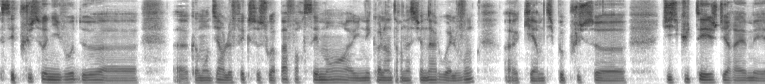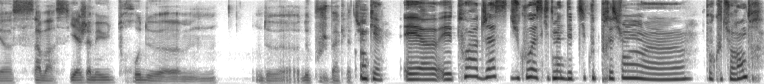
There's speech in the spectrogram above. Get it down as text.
c'est plus au niveau de euh, euh, comment dire le fait que ce soit pas forcément euh, une école internationale où elles vont, qui est un petit peu plus discuté, je dirais, mais ça va. Il n'y a jamais eu trop de de, pushback là-dessus. Ok. Et, et toi, Jess, du coup, est-ce qu'ils te mettent des petits coups de pression pour que tu rentres?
